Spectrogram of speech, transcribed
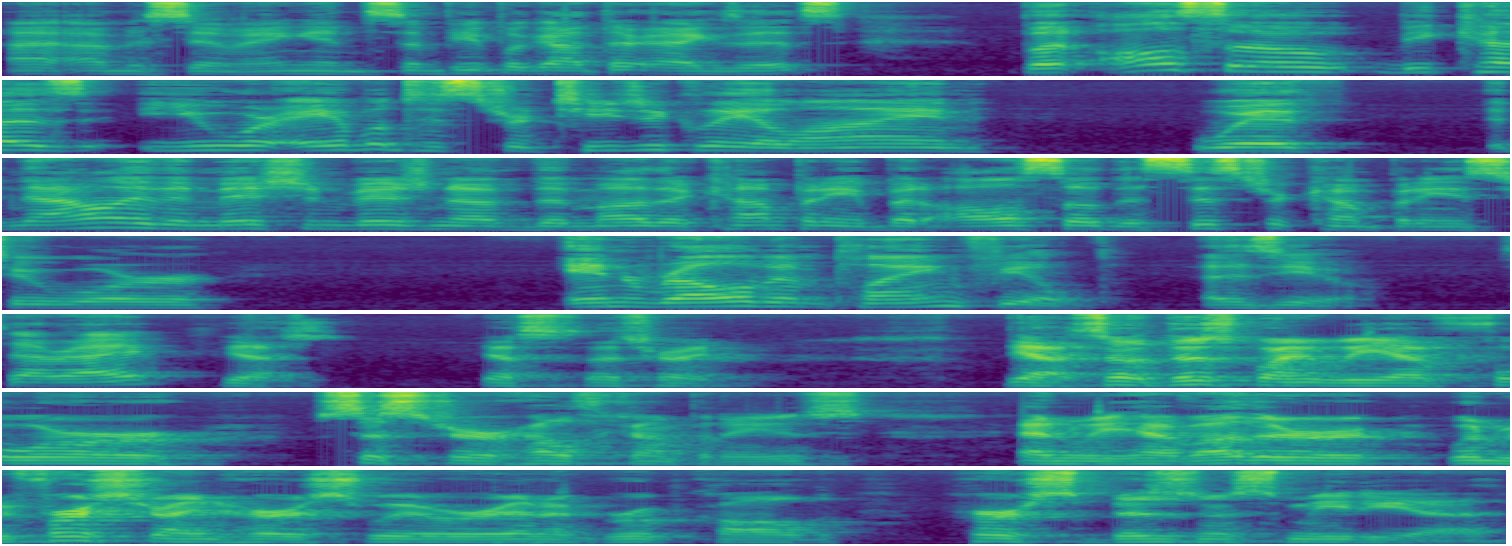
I, i'm assuming and some people got their exits but also because you were able to strategically align with not only the mission vision of the mother company, but also the sister companies who were in relevant playing field as you. Is that right? Yes. Yes, that's right. Yeah. So at this point, we have four sister health companies, and we have other. When we first joined Hearst, we were in a group called Hearst Business Media,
